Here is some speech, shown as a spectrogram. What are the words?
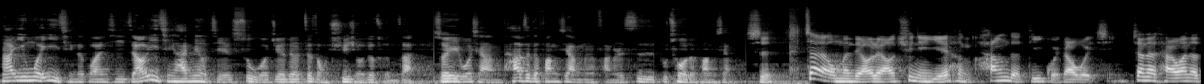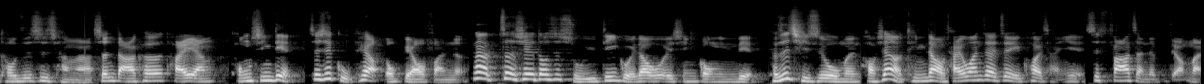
那因为疫情的关系，只要疫情还没有结束，我觉得得这种需求就存在。所以我想，它这个方向呢，反而是不错的方向。是。再来，我们聊聊去年也很夯的低轨道卫星，像在台湾的投资市场啊，深达科、台阳。同心电这些股票都飙翻了，那这些都是属于低轨道卫星供应链。可是其实我们好像有听到台湾在这一块产业是发展的比较慢，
